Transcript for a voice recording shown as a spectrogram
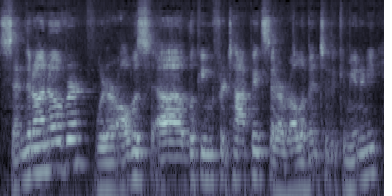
send it on over. We're always uh, looking for topics that are relevant to the community.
